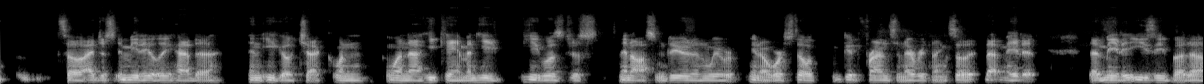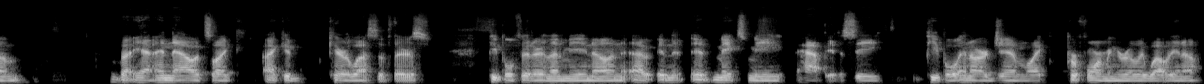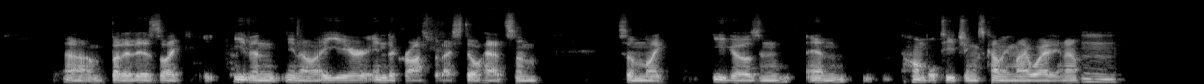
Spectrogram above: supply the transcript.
so i just immediately had a, an ego check when when uh, he came and he he was just an awesome dude and we were you know we're still good friends and everything so that made it that made it easy but um but yeah and now it's like i could care less if there's people fitter than me, you know, and, uh, and it, it makes me happy to see people in our gym like performing really well, you know. Um, but it is like even you know a year into CrossFit, I still had some some like egos and and humble teachings coming my way, you know. Mm.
